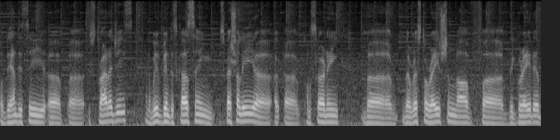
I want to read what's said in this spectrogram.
of the NDC uh, strategies. And we've been discussing, especially concerning the, the restoration of degraded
